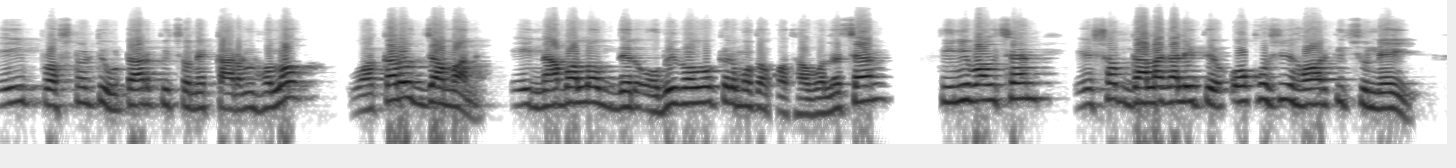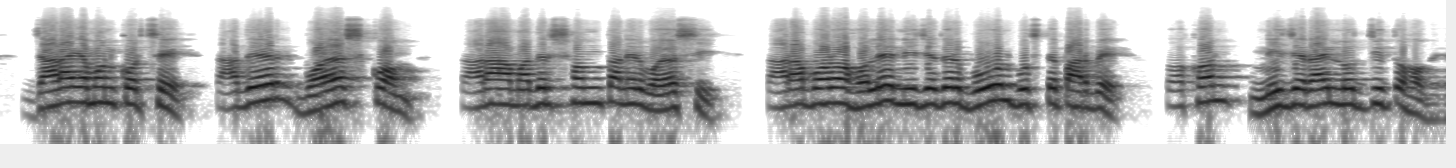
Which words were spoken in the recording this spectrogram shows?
এই প্রশ্নটি ওঠার পিছনে কারণ হলো ওয়াকারুজ্জামান এই নাবালকদের অভিভাবকের মতো কথা বলেছেন। তিনি বলছেন, এসব গালাগালিতে অখুশি হওয়ার কিছু নেই। যারা এমন করছে, তাদের বয়স কম। তারা আমাদের সন্তানের বয়সী। তারা বড় হলে নিজেদের ভুল বুঝতে পারবে। তখন নিজেরাই লজ্জিত হবে।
